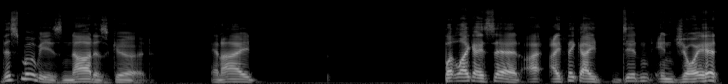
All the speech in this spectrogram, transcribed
this movie is not as good, and I. But like I said, I, I think I didn't enjoy it,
